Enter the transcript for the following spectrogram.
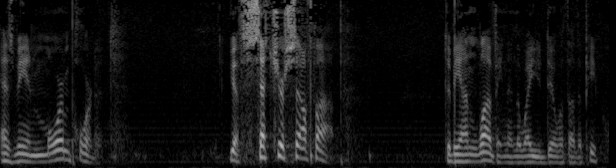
as being more important. You have set yourself up to be unloving in the way you deal with other people.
